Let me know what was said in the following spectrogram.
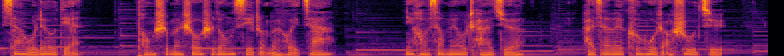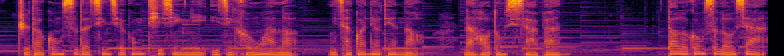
下午六点，同事们收拾东西准备回家，你好像没有察觉，还在为客户找数据，直到公司的清洁工提醒你已经很晚了，你才关掉电脑，拿好东西下班。到了公司楼下，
